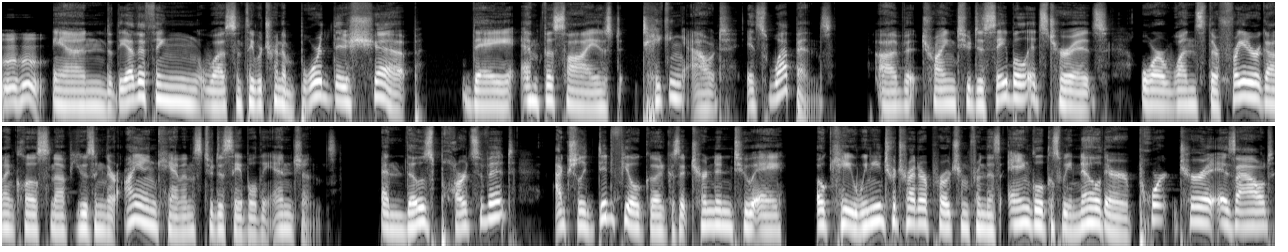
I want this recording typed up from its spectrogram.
Mm-hmm. And the other thing was, since they were trying to board this ship, they emphasized taking out its weapons, of trying to disable its turrets, or once their freighter got in close enough, using their ion cannons to disable the engines. And those parts of it actually did feel good because it turned into a okay, we need to try to approach them from this angle because we know their port turret is out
